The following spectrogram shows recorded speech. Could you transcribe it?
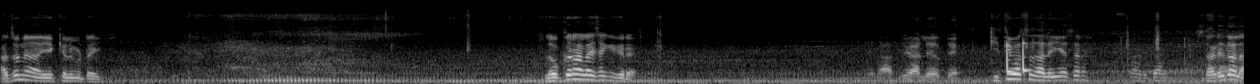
अजून अं, एक किलोमीटर आहे. की लवकर आलाय की खरं रात्री आले होते. किती वाजता झालं या सर? साडे दहाला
